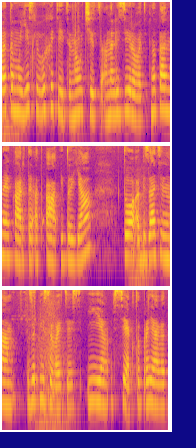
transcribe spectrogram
Поэтому, если вы хотите научиться анализировать натальные карты от А и до Я, то обязательно записывайтесь. И все, кто проявит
